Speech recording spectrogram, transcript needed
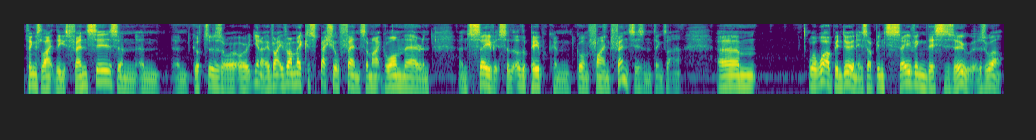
things like these fences and, and, and gutters or, or you know if I, if I make a special fence I might go on there and, and save it so that other people can go and find fences and things like that. Um, well what I've been doing is I've been saving this zoo as well.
